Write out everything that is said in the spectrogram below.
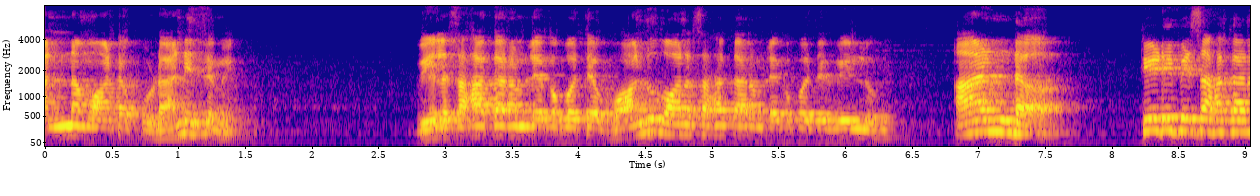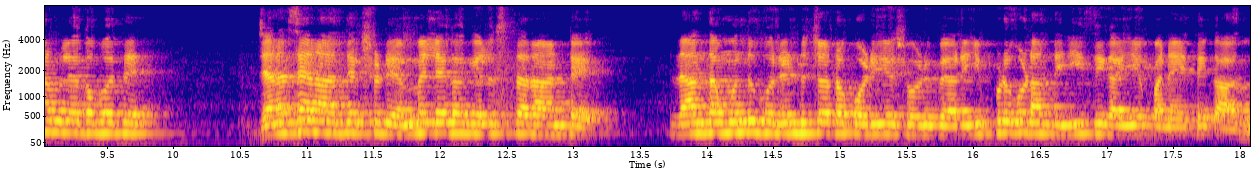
అన్న మాట కూడా నిజమే. వీళ్ళ సహకారం లేకపోతే వాళ్ళు వాళ్ళ సహకారం లేకపోతే వీళ్ళు అండ్ టీడీపీ సహకారం లేకపోతే జనసేన అధ్యక్షుడు ఎమ్మెల్యేగా గెలుస్తారా అంటే అంతకుముందు రెండు చోట్ల పొడి చేసి ఓడిపోయారు. ఇప్పుడు కూడా అంత ఈజీగా అయ్యే పని అయితే కాదు.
